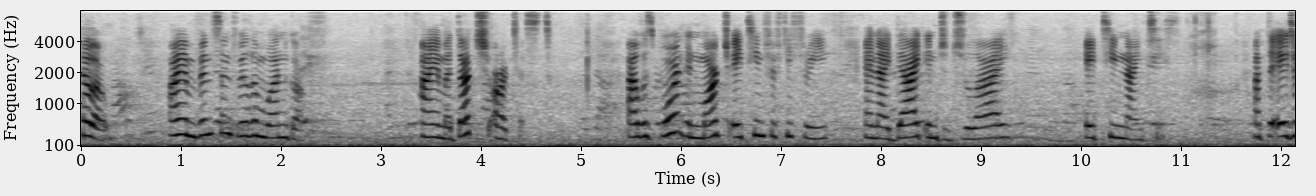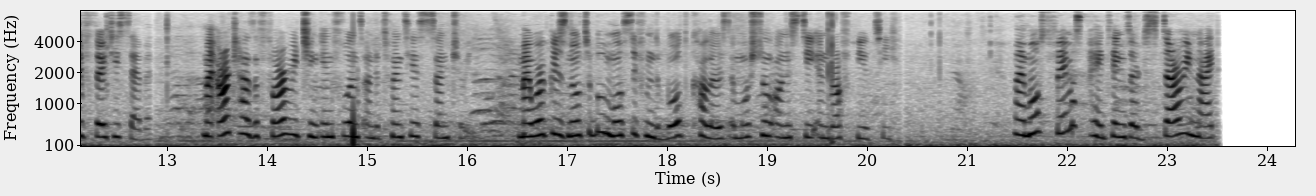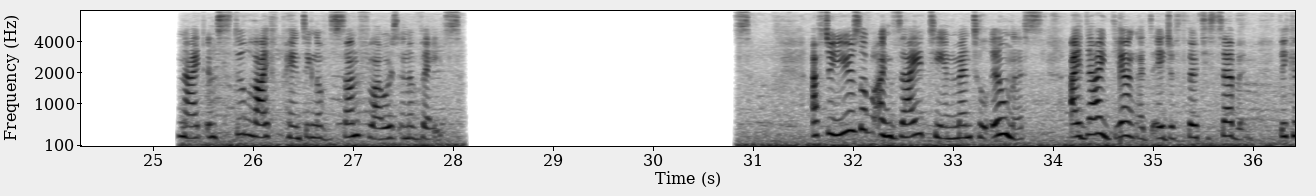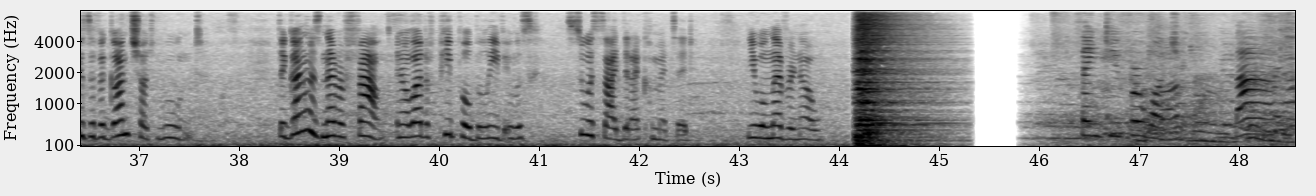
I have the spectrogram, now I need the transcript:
Hello, I am Vincent Willem van Gogh. I am a Dutch artist. I was born in March 1853 and I died in July 1890 at the age of 37. My art has a far-reaching influence on the 20th century. My work is notable mostly from the bold colors, emotional honesty, and rough beauty. My most famous paintings are the Starry Night, night and still life painting of the sunflowers in a vase. After years of anxiety and mental illness, I died young at the age of 37 because of a gunshot wound. The gun was never found, and a lot of people believe it was suicide that I committed. You will never know. Thank you for watching.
